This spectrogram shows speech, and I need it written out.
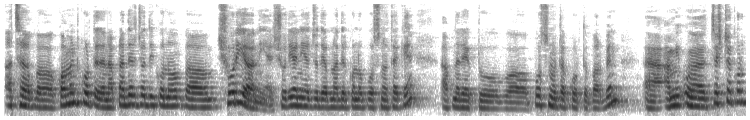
আচ্ছা কমেন্ট করতে দেন। আপনাদের যদি কোনো সরিয়া নিয়ে সরিয়া নিয়ে যদি আপনাদের কোনো প্রশ্ন থাকে, আপনারা একটু প্রশ্নটা করতে পারবেন। আমি চেষ্টা করব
